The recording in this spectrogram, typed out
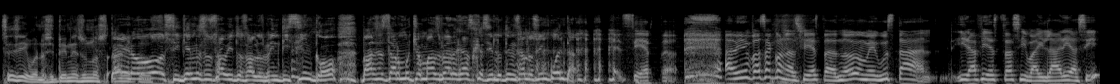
Sí, sí, bueno, si tienes unos Pero hábitos. si tienes esos hábitos a los 25, vas a estar mucho más vergas que si lo tienes a los 50. Es cierto. A mí me pasa con las fiestas, ¿no? Me gusta ir a fiestas y bailar y así.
